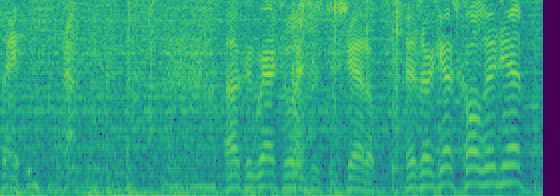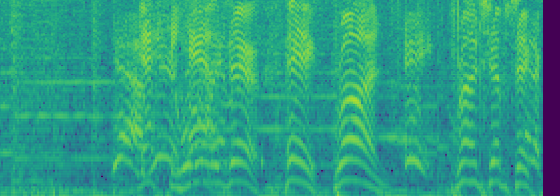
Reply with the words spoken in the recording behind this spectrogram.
Fame. Uh, congratulations to Shadoe. Has our guest called in yet? Yeah. Yes, he Well, has. Oh, he's there. Hey, Ron. Hey, Ron Chepesiuk.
